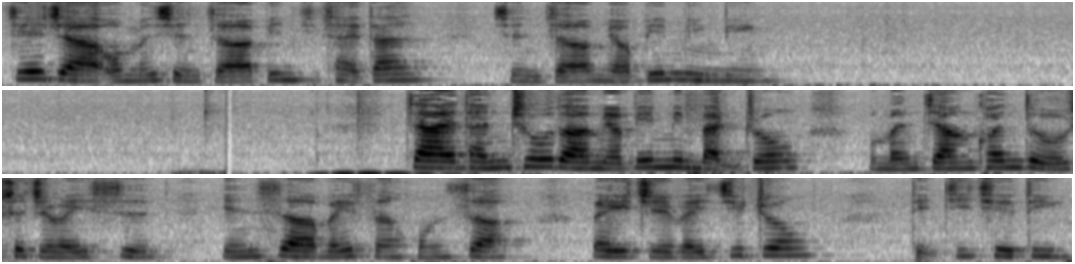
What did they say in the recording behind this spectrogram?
接着，我们选择编辑菜单，选择描边命令。在弹出的描边面板中，我们将宽度设置为四。颜色为粉红色，位置为居中，点击确定。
